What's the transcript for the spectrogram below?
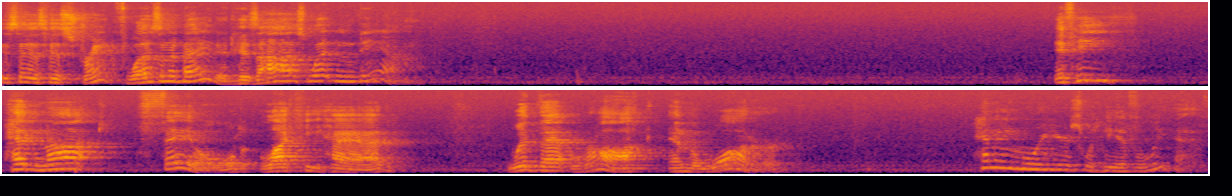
It says his strength wasn't abated, his eyes wasn't dim. If he had not failed like he had with that rock and the water, how many more years would he have lived?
